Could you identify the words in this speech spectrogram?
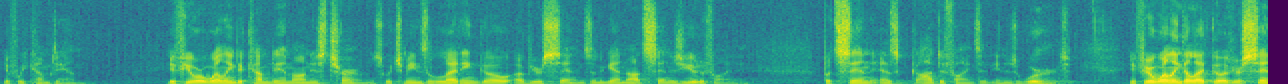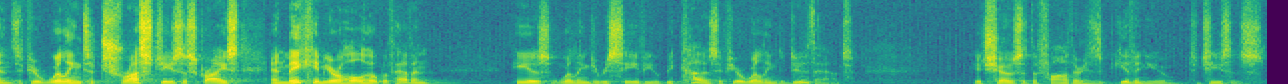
if we come to him. If you are willing to come to him on his terms, which means letting go of your sins, and again, not sin as you define it, but sin as God defines it in his word. If you're willing to let go of your sins, if you're willing to trust Jesus Christ and make him your whole hope of heaven, he is willing to receive you because if you're willing to do that, it shows that the Father has given you to Jesus.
